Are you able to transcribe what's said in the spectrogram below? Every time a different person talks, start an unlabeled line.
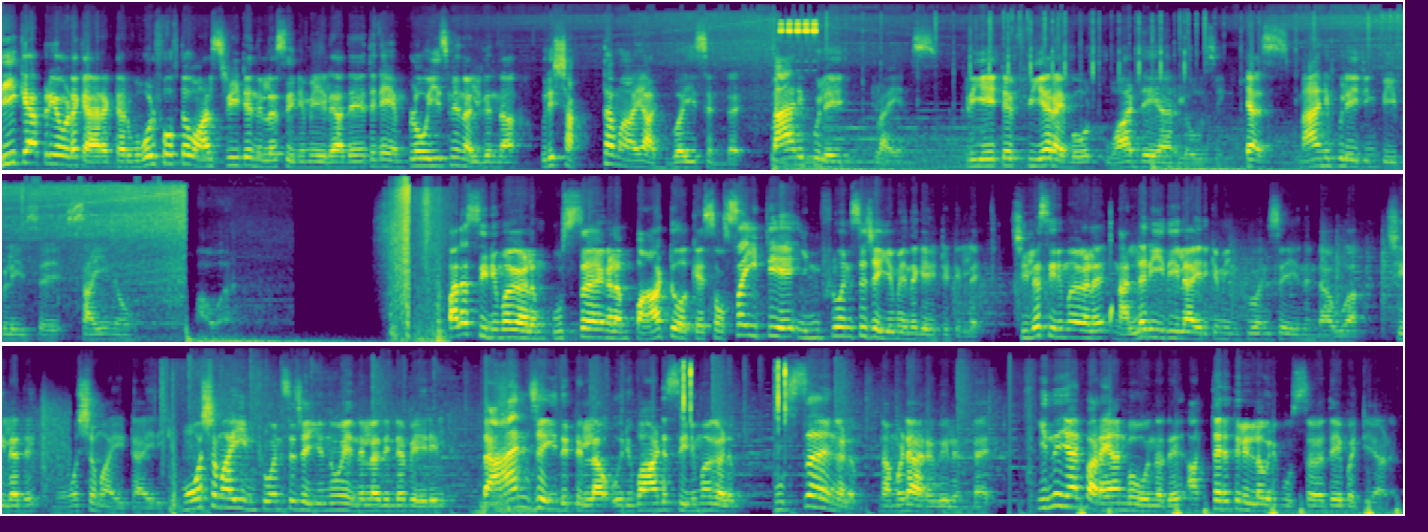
D കാപ്രിയോയുടെ character wolf of the wall street എന്നുള്ള സിനിമയിൽ അദ്ദേഹത്തിന്റെ എംപ്ലോയീസിന് നൽകുന്ന ഒരു ശക്തമായ അഡ്വൈസ് ഉണ്ട്. Manipulate clients create a fear about what they are losing yes manipulating people is a sign of power പല സിനിമകളും പുസ്തകങ്ങളും പാട്ടും ഒക്കെ സൊസൈറ്റിയെ ഇൻഫ്ലുവൻസ് ചെയ്യുമെന്ന് കേട്ടിട്ടില്ലേ? ചില സിനിമകൾ നല്ല രീതിയിലായിരിക്കും ഇൻഫ്ലുവൻസ് ചെയ്യുന്നുണ്ടാവുക. ചിലത് മോശമായിട്ടായിരിക്കും. മോശമായി ഇൻഫ്ലുവൻസ് ചെയ്യുന്നു എന്നുള്ളതിന്റെ പേരിൽ ബാൻ ചെയ്തിട്ടുള്ള ഒരുപാട് സിനിമകളും പുസ്തകങ്ങളും നമ്മുടെ അറിവിലുണ്ട്. ഇന്ന് ഞാൻ പറയാൻ പോകുന്നത് അത്തരത്തിലുള്ള ഒരു പുസ്തകത്തെ പറ്റിയാണ്.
